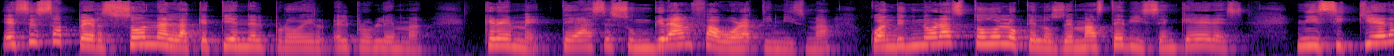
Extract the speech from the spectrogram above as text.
es esa persona la que tiene el, problema. Créeme, te haces un gran favor a ti misma cuando ignoras todo lo que los demás te dicen que eres. Ni siquiera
